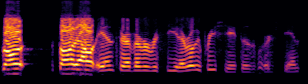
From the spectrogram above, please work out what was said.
thought thought out answer I've ever received. I really appreciate those words, James.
